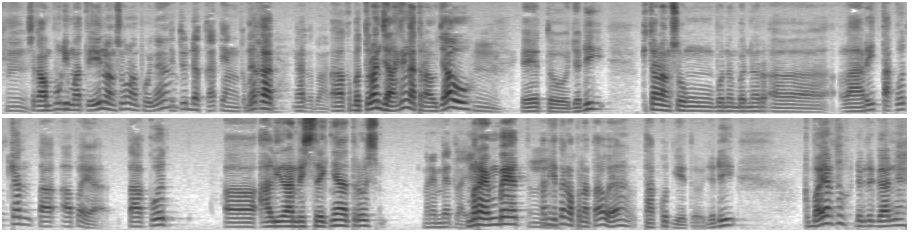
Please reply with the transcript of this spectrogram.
Hmm. Sekampung dimatiin langsung lampunya. Itu dekat yang dekat. Dekat eh, kebetulan jaraknya nggak terlalu jauh. Hmm. Gitu. Jadi kita langsung bener-bener eh, lari takut kan ta- apa ya? Takut eh, aliran listriknya terus Merembet lah ya. merembet kan Hmm. kita nggak pernah tahu ya takut gitu jadi kebayang tuh deg-degannya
